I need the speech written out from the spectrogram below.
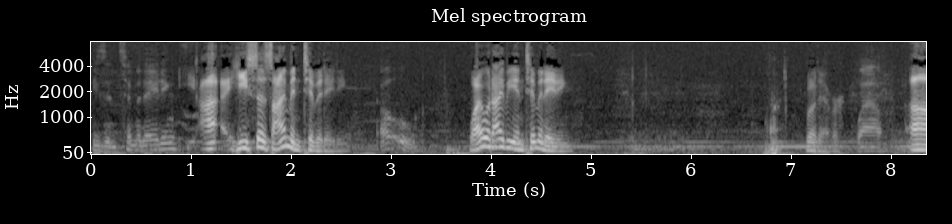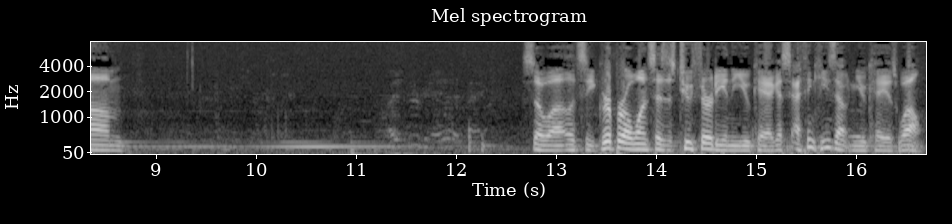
He's intimidating. I, he says I'm intimidating. Oh, Why would I be intimidating? Whatever. wow. Um, so uh, let's see. Gripper 01 says it's 2:30 in the UK. I guess I think he's out in UK as well.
